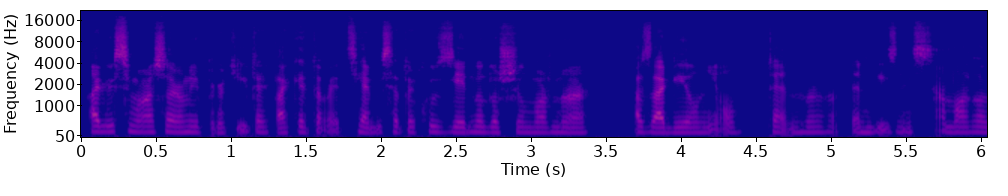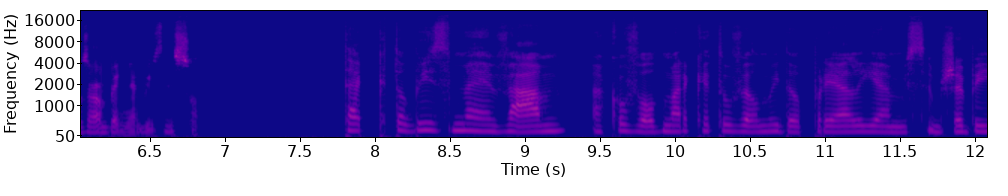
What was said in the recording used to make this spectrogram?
ak by si mal čarovný proti, tak takéto veci, aby sa trochu zjednodušil možno a zagilnil ten, ten biznis a možno zrobenia biznisu. Tak to by sme vám ako World Marketu veľmi dopriali a myslím, že by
